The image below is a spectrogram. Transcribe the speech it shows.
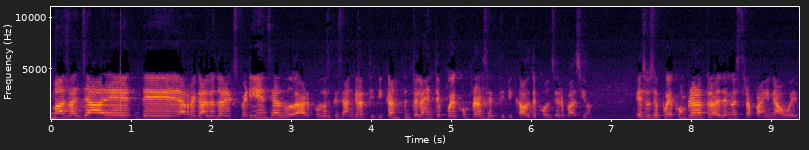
más allá de, de dar regalos, dar experiencias o dar cosas que sean gratificantes, entonces la gente puede comprar certificados de conservación. Eso se puede comprar a través de nuestra página web.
